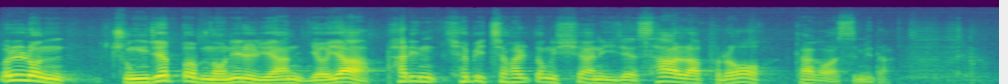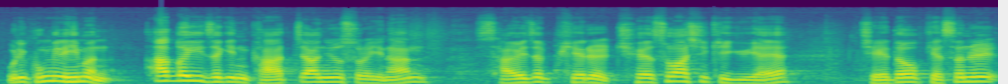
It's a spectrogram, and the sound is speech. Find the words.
언론 중재법 논의를 위한 여야 8인 협의체 활동 시한이 이제 사흘 앞으로 다가왔습니다. 우리 국민의힘은 악의적인 가짜 뉴스로 인한 사회적 피해를 최소화시키기 위해 제도 개선을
